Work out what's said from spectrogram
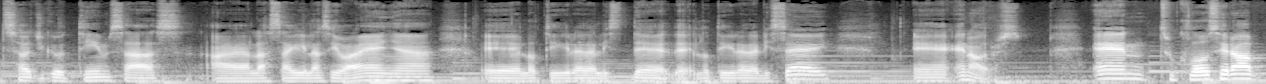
such good teams as uh, las Águilas Cibaeñas, eh, los Tigres de, de, de, los Tigres del Licey, eh, and others. And to close it up,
